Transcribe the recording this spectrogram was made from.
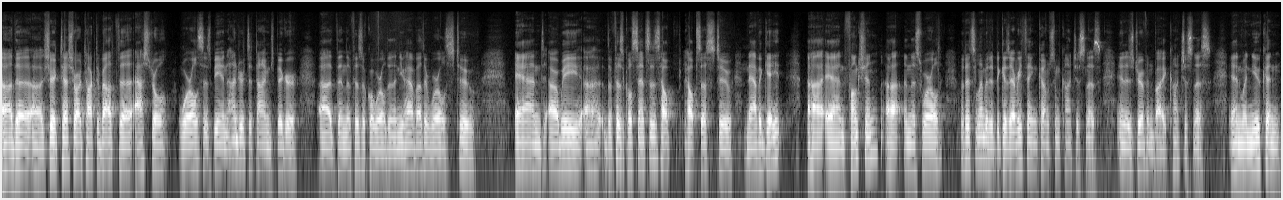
Uh, the uh, Yukteswar talked about the astral worlds as being hundreds of times bigger uh, than the physical world, and then you have other worlds too. And uh, we, uh, the physical senses help helps us to navigate uh, and function in this world, but it's limited because everything comes from consciousness and is driven by consciousness. And when you can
